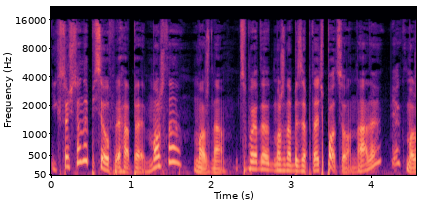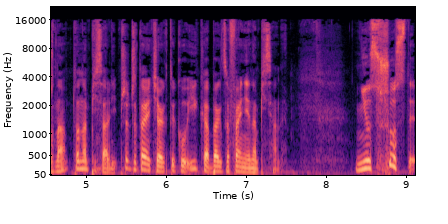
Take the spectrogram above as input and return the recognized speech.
i ktoś to napisał w PHP. Można? Można. Co prawda można by zapytać po co, no ale jak można, to napisali. Przeczytajcie artykuł IKA, bardzo fajnie napisany. News szósty.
